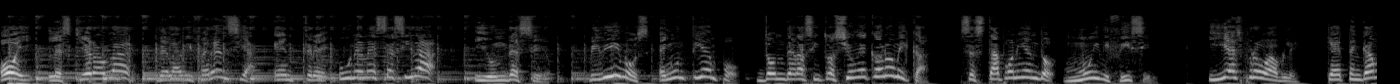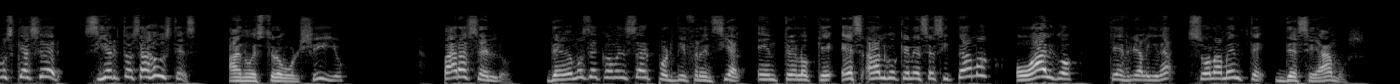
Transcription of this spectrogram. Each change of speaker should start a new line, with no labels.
Hoy les quiero hablar de la diferencia entre una necesidad y un deseo. Vivimos en un tiempo donde la situación económica se está poniendo muy difícil y es probable que tengamos que hacer ciertos ajustes a nuestro bolsillo. Para hacerlo, debemos de comenzar por diferenciar entre lo que es algo que necesitamos o algo que en realidad solamente deseamos.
